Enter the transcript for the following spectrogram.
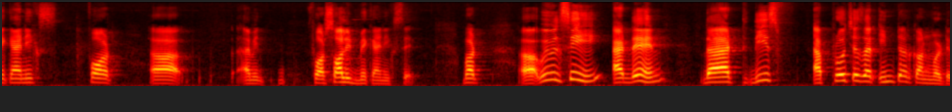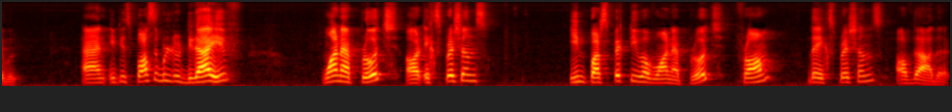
mechanics for uh, I mean for solid mechanics say. But uh, we will see at the end that these approaches are interconvertible and it is possible to derive one approach or expressions in perspective of one approach from the expressions of the other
